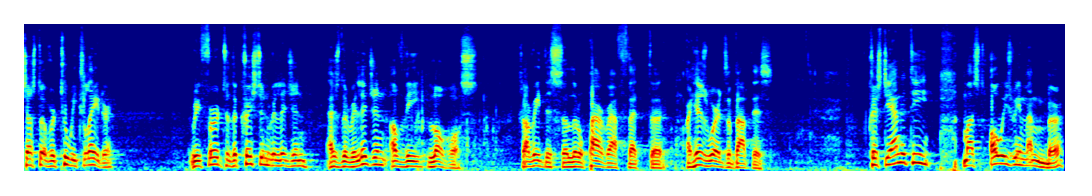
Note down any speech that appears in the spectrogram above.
just over two weeks later, referred to the Christian religion as the religion of the Logos. So I'll read this uh, little paragraph that uh, are his words about this. Christianity must always remember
